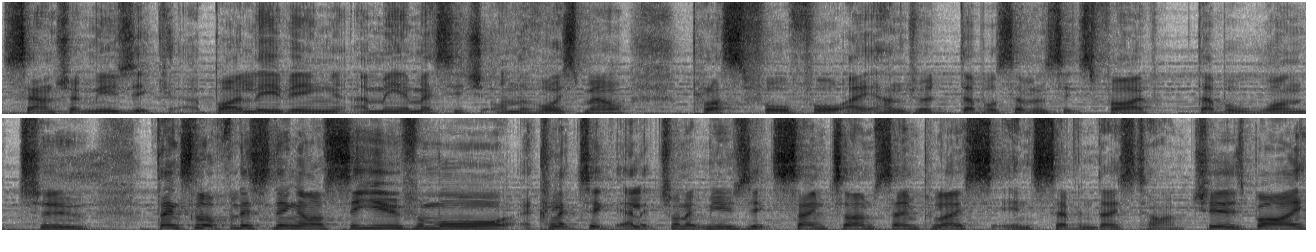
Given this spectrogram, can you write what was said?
soundtrack music by leaving me a message on the voicemail plus four four eight hundred double seven six five double one two. Thanks a lot for listening, and I'll see you for more eclectic electronic music, same time, same place in seven days' time. Cheers, bye.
